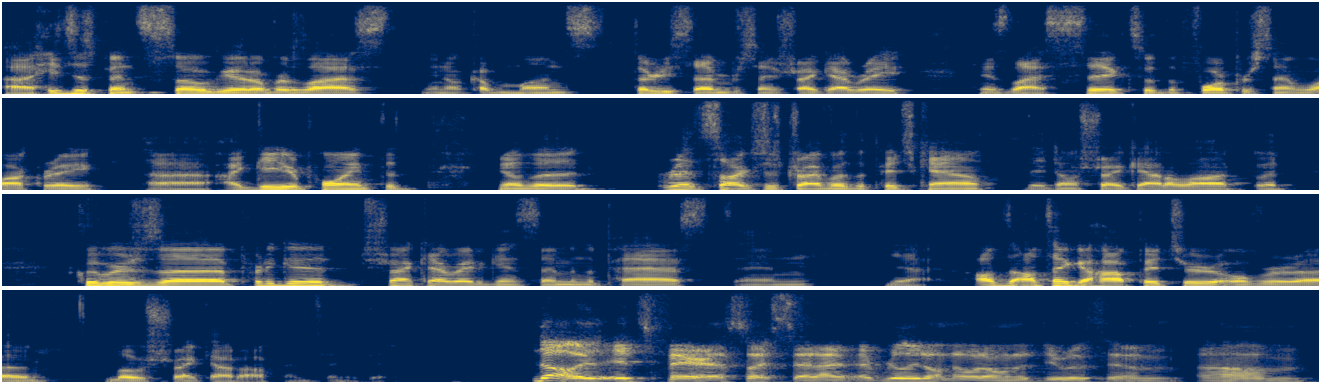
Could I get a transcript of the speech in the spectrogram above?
Uh, he's just been so good over the last, you know, couple months. 37% strikeout rate in his last six with the 4% walk rate. Uh, I get your point that, you know, the Red Sox just drive up the pitch count. They don't strike out a lot, but Kluber's a pretty good strikeout rate against them in the past. And yeah, I'll, I'll take a hot pitcher over a low strikeout offense any day. No, it's fair. That's what I said. I, I, really don't know what I want to do with him. Um,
